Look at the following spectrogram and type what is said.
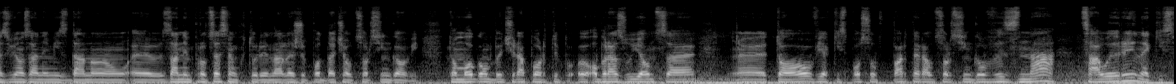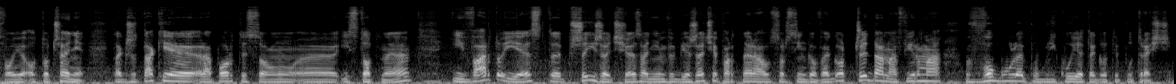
związanymi z, daną, e, z danym procesem, który należy poddać outsourcingowi. To mogą być raporty obrazujące e, to, w jaki sposób partner outsourcingowy zna cały rynek i swoje otoczenie. Także takie raporty są e, istotne i warto jest przyjrzeć się, zanim wybierzecie partnera outsourcingowego, czy dana firma w ogóle publikuje tego typu treści.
